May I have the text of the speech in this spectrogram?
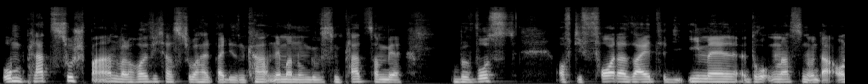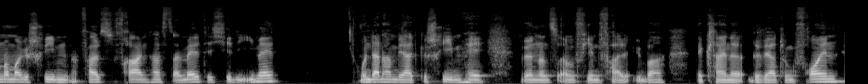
um Platz zu sparen, weil häufig hast du halt bei diesen Karten immer nur einen gewissen Platz, haben wir bewusst auf die Vorderseite die E-Mail drucken lassen und da auch nochmal geschrieben, falls du Fragen hast, dann melde dich hier die E-Mail. Und dann haben wir halt geschrieben, hey, würden uns auf jeden Fall über eine kleine Bewertung freuen.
